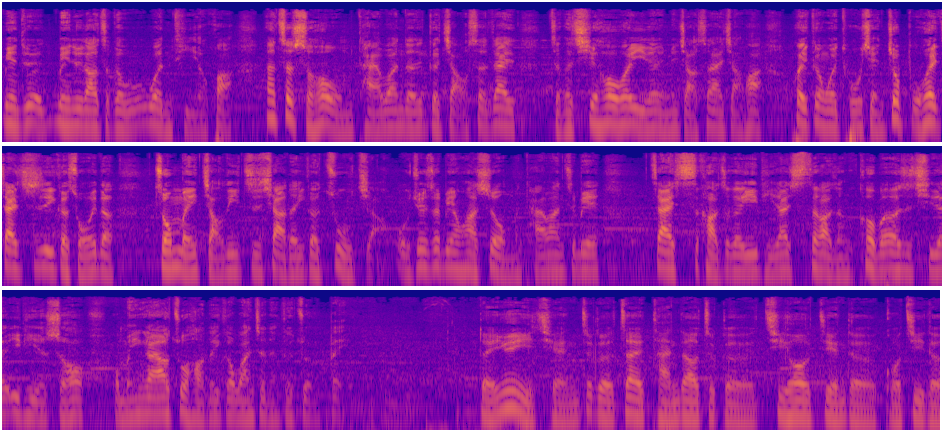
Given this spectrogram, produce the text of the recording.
面对面对到这个问题的话，那这时候我们台湾的一个角色，在整个气候会议的里面角色来讲话，会更为凸显，就不会再是一个所谓的中美角力之下的一个注脚。我觉得这边的话，是我们台湾这边在思考这个议题，在思考整个 COP 二十七的议题的时候，我们应该要做好的一个完整的一个准备。对，因为以前这个在谈到这个气候间的国际的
